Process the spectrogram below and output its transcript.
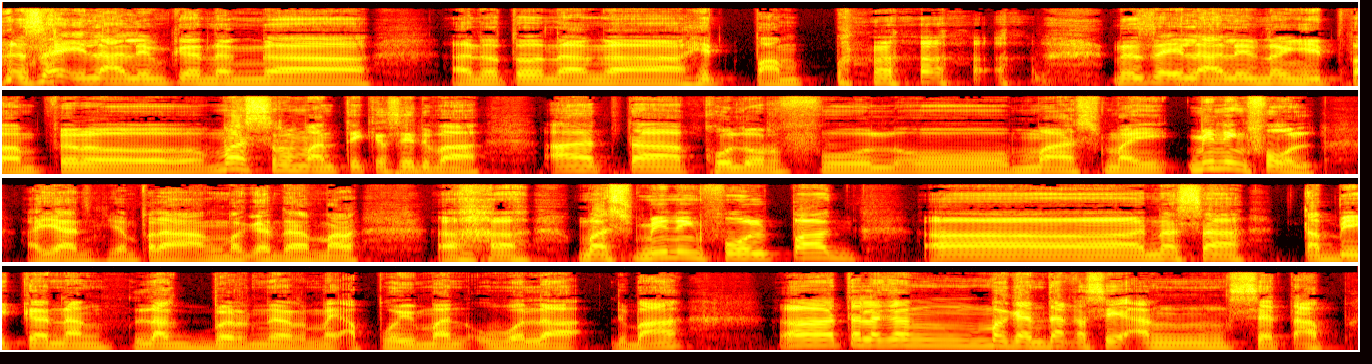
nasa ilalim ka ng, ah, ano to, ng ah, heat pump. nasa ilalim ng heat pump. Pero mas romantic kasi, di ba? At ah, colorful o mas may meaningful. Ayan, yan pala ang maganda. Ma- ah, mas meaningful pag ah, nasa tabi ka ng log burner, may apoy man o wala, di ba? Ah, talagang maganda kasi ang setup.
